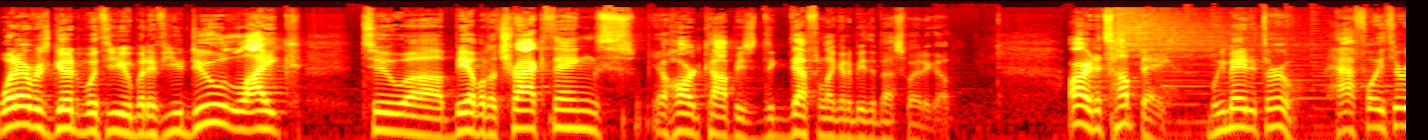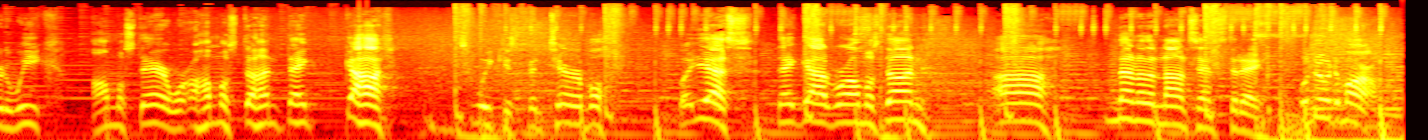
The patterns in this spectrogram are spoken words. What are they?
whatever's good with you but if you do like to uh, be able to track things you know, hard copies definitely going to be the best way to go. All right it's hump day. We made it through. Halfway through the week. Almost there. We're almost done. Thank god this week has been terrible. But yes, thank God we're almost done. Uh, none of the nonsense today. We'll do it tomorrow.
